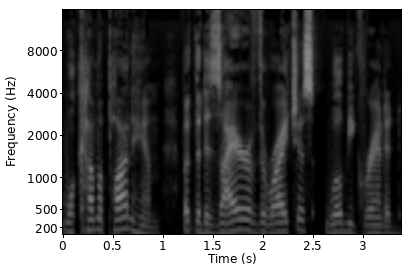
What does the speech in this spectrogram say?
will come upon him, but the desire of the righteous will be granted."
